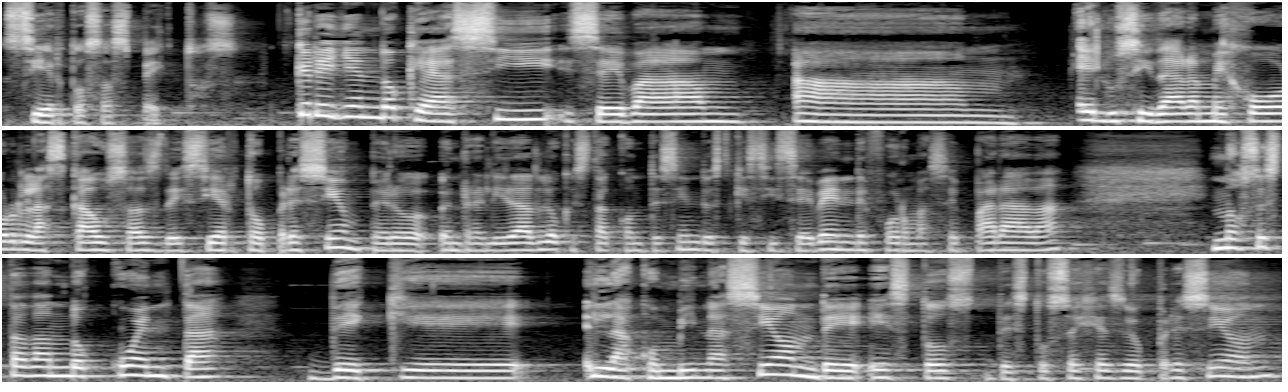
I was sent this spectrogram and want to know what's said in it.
ciertos aspectos, creyendo que así se va a elucidar mejor las causas de cierta opresión, pero en realidad lo que está aconteciendo es que si se ven de forma separada, no se está dando cuenta de que la combinación de estos, de estos ejes de opresión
